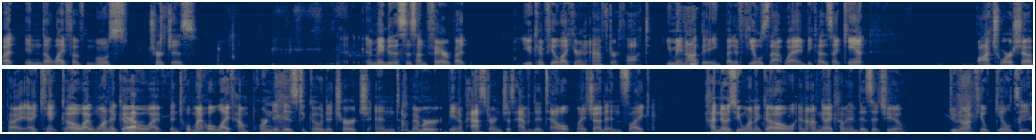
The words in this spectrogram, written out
But in the life of most churches, and maybe this is unfair, but you can feel like you're an afterthought. You may not be, but it feels that way because I can't watch worship. I, I can't go. I want to go. Yeah. I've been told my whole life how important it is to go to church. And I remember being a pastor and just having to tell my shut ins, like, God knows you want to go, and I'm going to come and visit you. Do not feel guilty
